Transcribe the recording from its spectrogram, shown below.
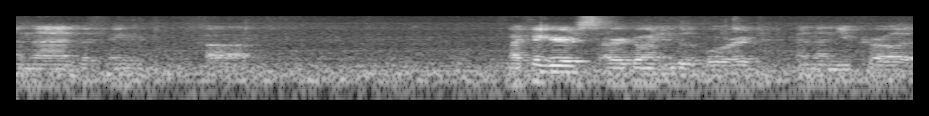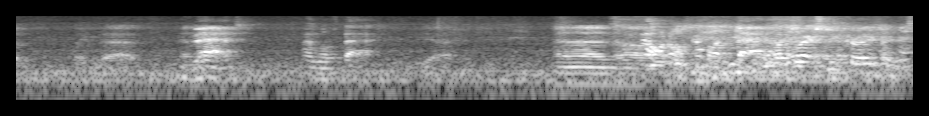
and then the thing, uh, my fingers are going into the board, and then you curl it like that. and- That. I love that. Yeah. And then. Um, No, no, come on, that. Do you curl your fingers?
